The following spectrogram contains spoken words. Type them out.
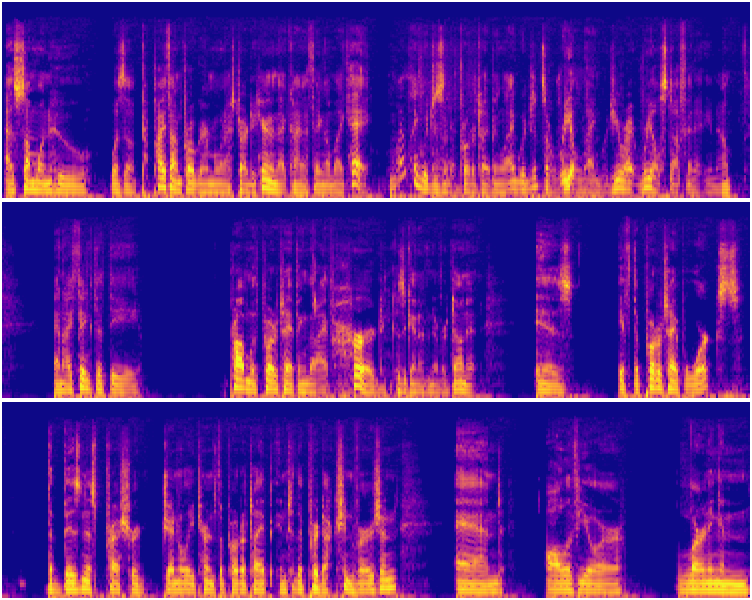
as someone who was a Python programmer when I started hearing that kind of thing, I'm like, hey, my language isn't a prototyping language; it's a real language. You write real stuff in it, you know. And I think that the problem with prototyping that I've heard, because again, I've never done it, is if the prototype works, the business pressure generally turns the prototype into the production version, and all of your learning and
